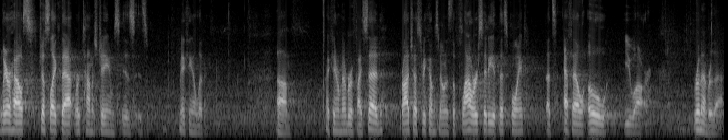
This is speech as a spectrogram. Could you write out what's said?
warehouse, just like that, where Thomas James is, is making a living. Um, I can't remember if I said Rochester becomes known as the Flour City at this point. That's F L O U R. Remember that.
